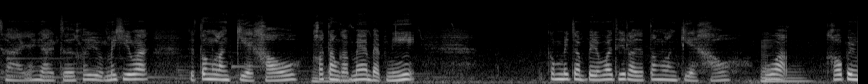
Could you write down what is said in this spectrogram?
ใช่ยังอยากเจอเขาอยู่ ไม่คิดว่าจะต้องรังเกียจเขาเขาทำกับแม่แบบนี้ ก็ไม่จำเป็นว่าที่เราจะต้องรังเกียจเขาเพราะว่าเขาเป็น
